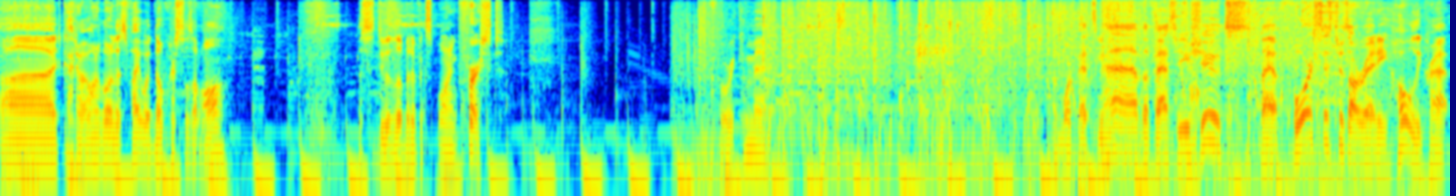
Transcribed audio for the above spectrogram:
Uh, God, do I want to go into this fight with no crystals at all? Let's do a little bit of exploring first. Before we commit. The more pets you have, the faster you shoot. I have four sisters already. Holy crap.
